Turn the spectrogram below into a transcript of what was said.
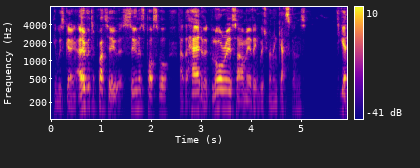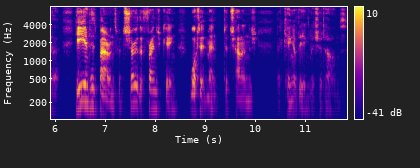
He was going over to Poitou as soon as possible at the head of a glorious army of Englishmen and Gascons. Together, he and his barons would show the French king what it meant to challenge the king of the English at arms.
